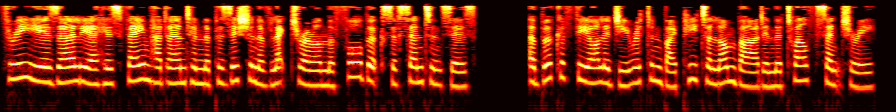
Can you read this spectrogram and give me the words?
Three years earlier his fame had earned him the position of lecturer on the Four Books of Sentences—a book of theology written by Peter Lombard in the 12th century,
